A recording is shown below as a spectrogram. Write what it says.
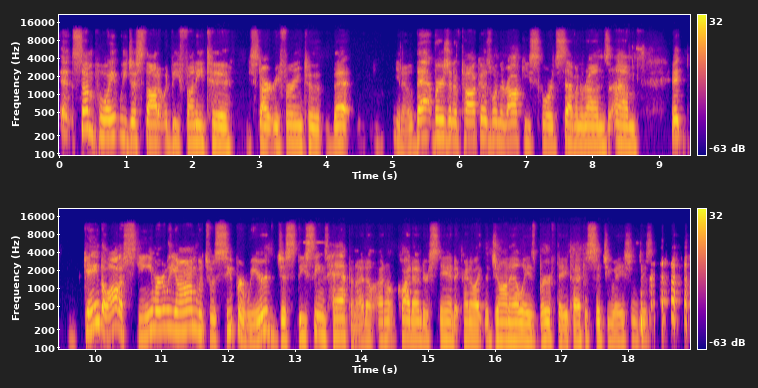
at, some point, we just thought it would be funny to start referring to that, you know, that version of tacos when the Rockies scored seven runs. Um, it gained a lot of steam early on, which was super weird. Just these things happen. I don't, I don't quite understand it. Kind of like the John Elway's birthday type of situation. Just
